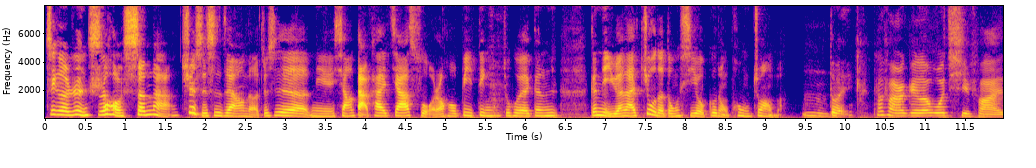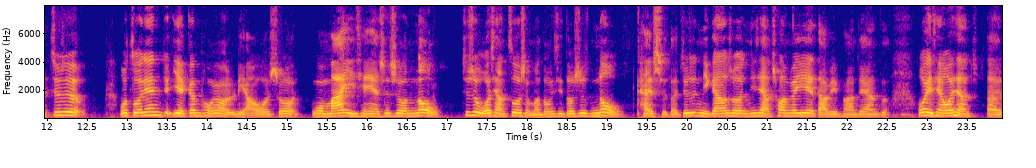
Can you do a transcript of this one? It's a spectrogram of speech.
这个认知好深呐，确实是这样的，就是你想打开枷锁，然后必定就会跟跟你原来旧的东西有各种碰撞嘛。嗯，对，他反而给了我启发，就是。我昨天也跟朋友聊，我说我妈以前也是说 no，就是我想做什么东西都是 no 开始的，就是你刚刚说你想创个业，打比方这样子，我以前我想呃，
